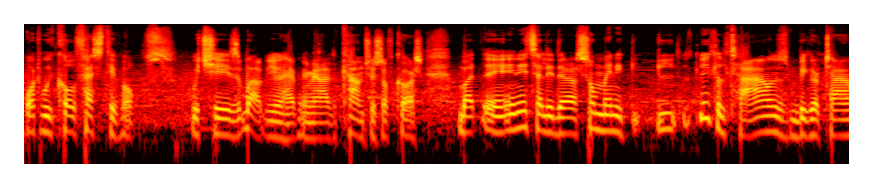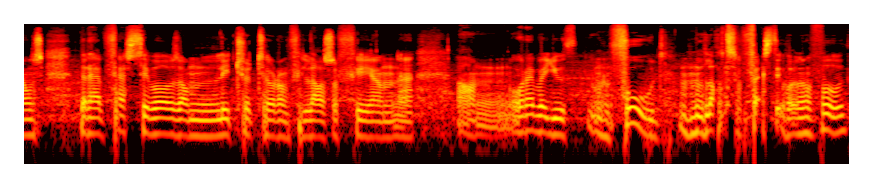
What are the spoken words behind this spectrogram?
what we call festivals. Which is well, you have in other countries, of course, but in Italy there are so many little towns, bigger towns that have festivals on literature, on philosophy, on uh, on whatever you th- food, lots of festivals on food.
